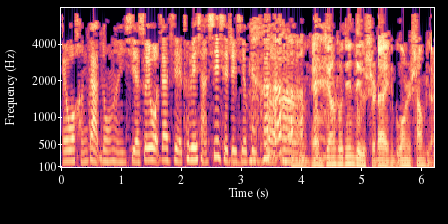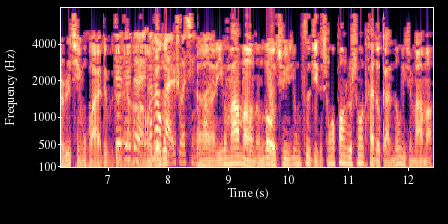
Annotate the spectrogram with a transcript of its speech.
给我很感动的一些，所以我在此也特别想谢谢这些顾客。嗯，哎，我们经常说，今天这个时代已经不光是商品，而是情怀，对不对？对对对，啊、我觉得来说情怀。呃，一个妈妈能够去用自己的生活方式、生活态度感动一群妈妈，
